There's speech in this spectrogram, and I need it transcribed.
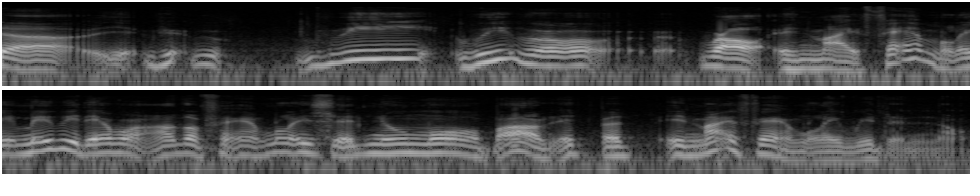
uh, we, we were, well, in my family, maybe there were other families that knew more about it, but in my family, we didn't know.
